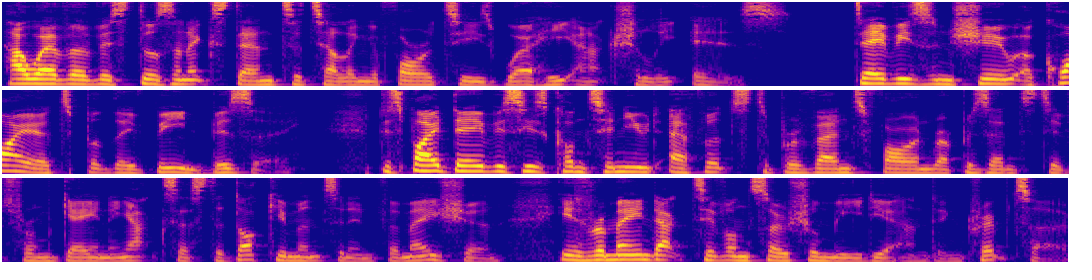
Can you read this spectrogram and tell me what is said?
However, this doesn't extend to telling authorities where he actually is. Davies and Zhu are quiet, but they've been busy. Despite Davies's continued efforts to prevent foreign representatives from gaining access to documents and information, he has remained active on social media and in crypto.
